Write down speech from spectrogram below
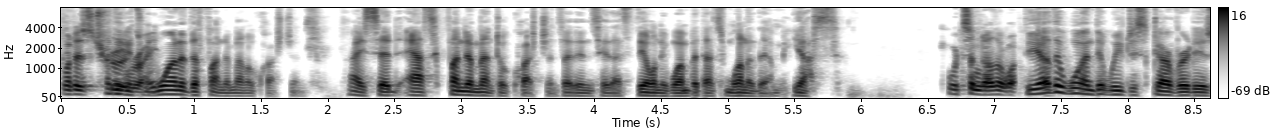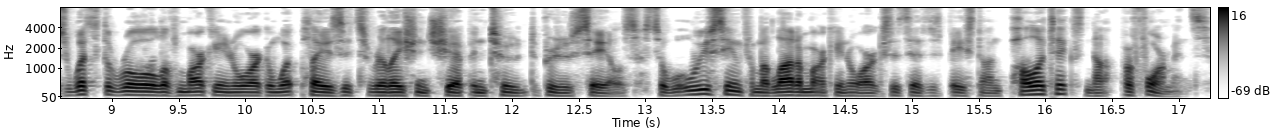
What is I true think and it's right? one of the fundamental questions. I said ask fundamental questions. I didn't say that's the only one, but that's one of them. Yes. What's another one? The other one that we've discovered is what's the role of marketing org and what plays its relationship into to produce sales. So what we've seen from a lot of marketing orgs is that it's based on politics, not performance.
